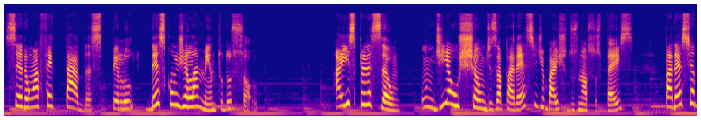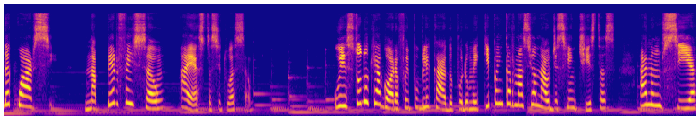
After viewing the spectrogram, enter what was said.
serão afetadas pelo descongelamento do solo. A expressão um dia o chão desaparece debaixo dos nossos pés, parece adequar-se na perfeição a esta situação. O estudo que agora foi publicado por uma equipa internacional de cientistas anuncia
